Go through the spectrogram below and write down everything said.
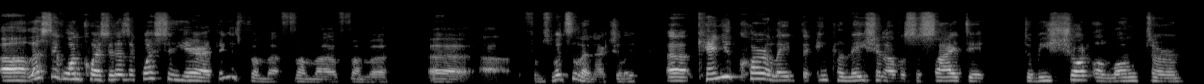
Uh, let's take one question. There's a question here. I think it's from uh, from uh, from uh, uh, from Switzerland actually. Uh, can you correlate the inclination of a society to be short or long term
